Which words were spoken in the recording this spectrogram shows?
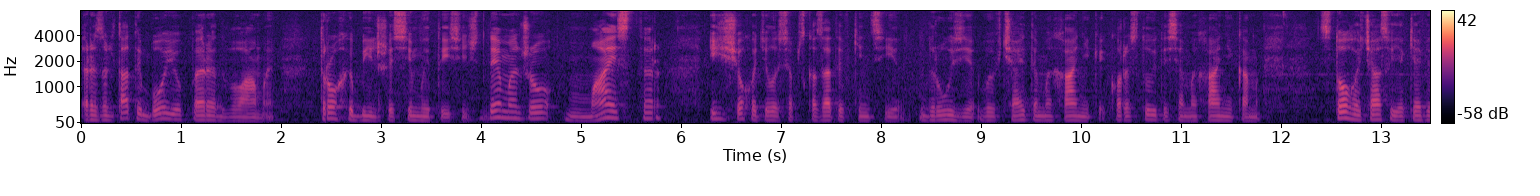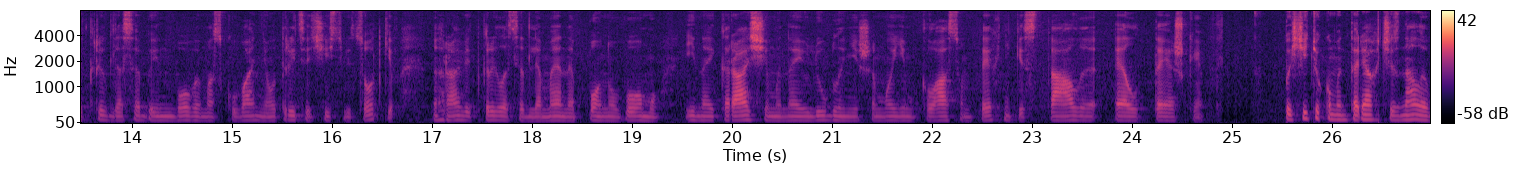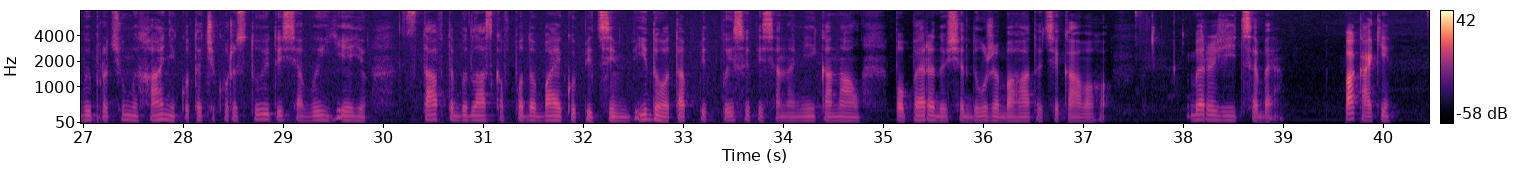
Результати бою перед вами. Трохи більше 7 тисяч демеджу, майстер. І що хотілося б сказати в кінці. Друзі, вивчайте механіки, користуйтеся механіками. З того часу, як я відкрив для себе інбове маскування у 36%, гра відкрилася для мене по-новому, і найкращим і найулюбленішим моїм класом техніки стали ЛТшки. Пишіть у коментарях, чи знали ви про цю механіку та чи користуєтеся ви її. Ставте, будь ласка, вподобайку під цим відео та підписуйтеся на мій канал. Попереду ще дуже багато цікавого. Бережіть себе. Покакі!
